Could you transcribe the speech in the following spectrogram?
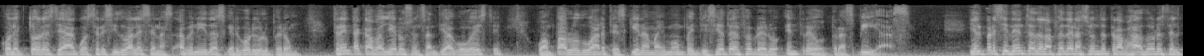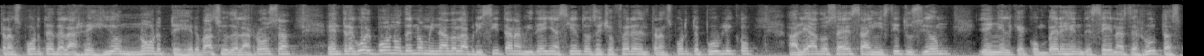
colectores de aguas residuales en las avenidas Gregorio Luperón, 30 Caballeros en Santiago Oeste, Juan Pablo Duarte, esquina Maimón, 27 de febrero, entre otras vías. Y el presidente de la Federación de Trabajadores del Transporte de la región norte, Gervasio de la Rosa, entregó el bono denominado la brisita navideña a cientos de choferes del transporte público aliados a esa institución y en el que convergen decenas de rutas.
